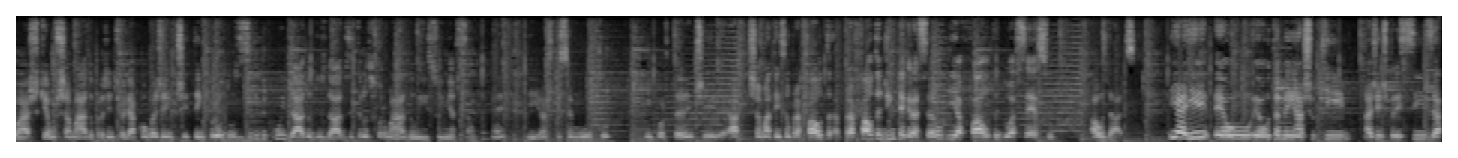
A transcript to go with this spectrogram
eu acho que é um chamado para a gente olhar como a gente tem produzido e cuidado dos dados e transformado isso em ação. Né? E eu acho que isso é muito importante, a, chamar atenção para a falta, falta de integração e a falta do acesso aos dados. E aí eu, eu também acho que a gente precisa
